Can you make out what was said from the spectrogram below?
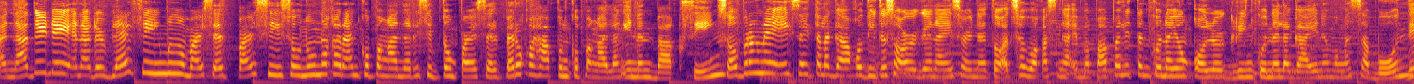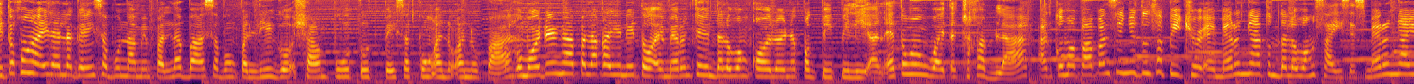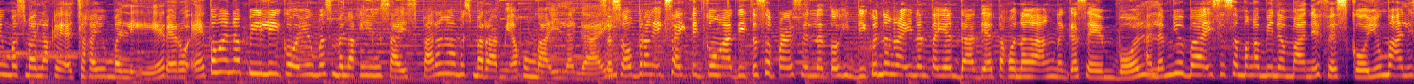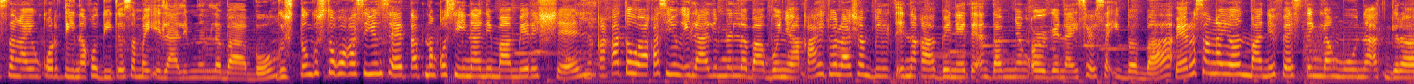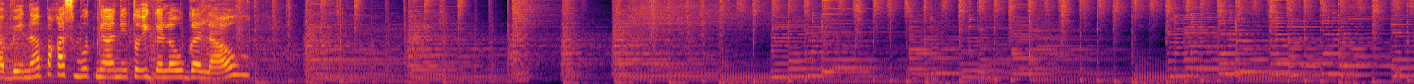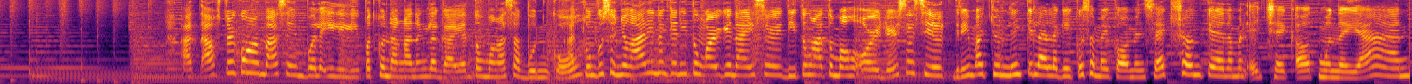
Another day, another blessing mga Mars at Parsi. So nung nakaraan ko pa nga na-receive tong parcel pero kahapon ko pa nga lang in-unboxing. Sobrang na-excite talaga ako dito sa organizer na to at sa wakas nga eh mapapalitan ko na yung color green ko na lagayan ng mga sabon. Dito ko nga ilalagay yung sabon namin panlaba, sabong panligo, shampoo, toothpaste at kung ano-ano pa. Kung umorder nga pala kayo nito ay meron kayong dalawang color na pagpipilian. Ito nga white at saka black. At kung mapapansin nyo dun sa picture eh meron nga itong dalawang sizes. Meron nga yung mas malaki at saka yung maliit. Pero eto nga napili ko yung mas malaki yung size para nga mas marami akong mailagay. Sa sobrang excited ko nga dito sa parcel na to, hindi ko na nga inantayan daddy at ako na nga ang nag-assemble. Alam nyo ba, isa sa mga minamanifest ko, yung maalis na nga yung kortina ko dito sa may ilalim ng lababo. Gustong gusto ko kasi yung setup ng kusina ni Mami Rochelle. Nakakatuwa kasi yung ilalim ng lababo niya kahit wala siyang built-in na kabinete, ang dami niyang organizer sa ibaba. Pero sa ngayon, manifesting lang muna at grabe, napaka-smooth nga nito igalaw-galaw. At after ko nga ma-assemble, ililipat ko na nga ng lagayan tong mga sabon ko. At kung gusto nyo nga rin ng ganitong organizer, dito nga ito ma-order sa Silk Dream. At yung link ilalagay ko sa may comment section. Kaya naman i-check out mo na yan.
